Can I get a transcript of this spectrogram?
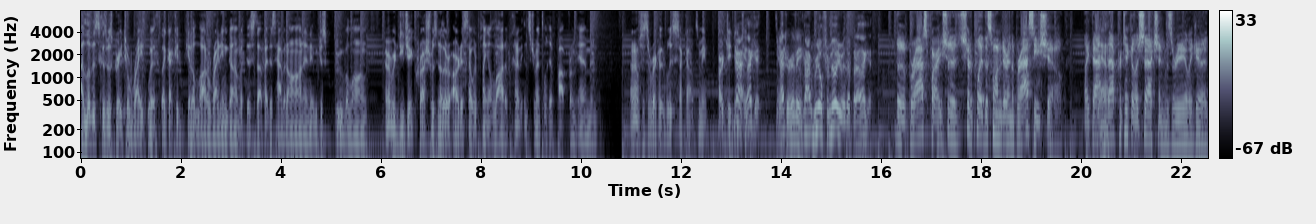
I love this because it was great to write with. Like, I could get a lot of writing done with this stuff. I just have it on and it would just groove along. I remember DJ Krush was another artist I would playing a lot of kind of instrumental hip hop from him. And I don't know, it's just a record that really stuck out to me. RJD. Yeah, I like it. It's I- groovy. I'm not real familiar with it, but I like it. The brass part, you should have should have played this one during the brassy show. Like that Yeah. that particular section was really good.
